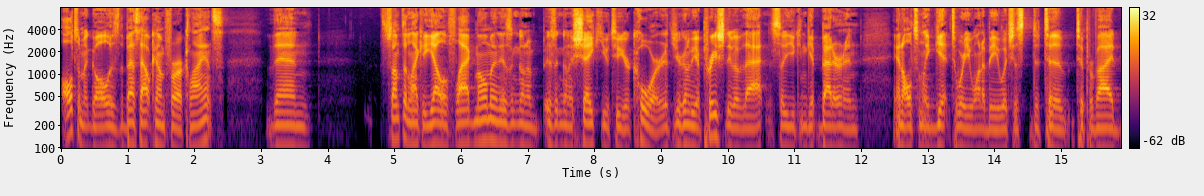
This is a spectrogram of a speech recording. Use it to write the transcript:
ultimate goal is the best outcome for our clients, then something like a yellow flag moment isn't going to isn't going to shake you to your core. You're going to be appreciative of that, so you can get better and and ultimately get to where you want to be, which is to to, to provide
